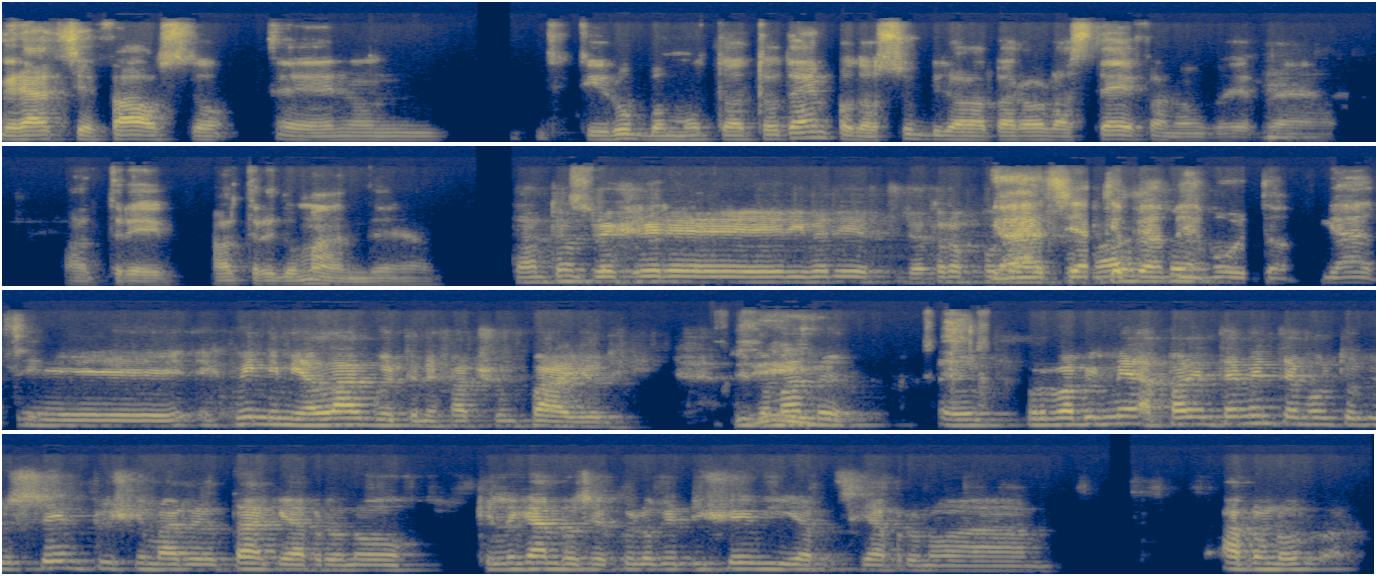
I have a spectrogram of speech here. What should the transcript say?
Grazie Fausto. Eh, non, ti rubo molto altro tempo, do subito la parola a Stefano per eh, altre, altre domande. Tanto è un piacere rivederti da troppo Grazie tempo. anche per me molto, grazie. E, e, quindi mi allargo e te ne faccio un paio di, di sì. domande eh, probabilmente apparentemente molto più semplici, ma in realtà che aprono, che legandosi a quello che dicevi, si aprono a aprono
